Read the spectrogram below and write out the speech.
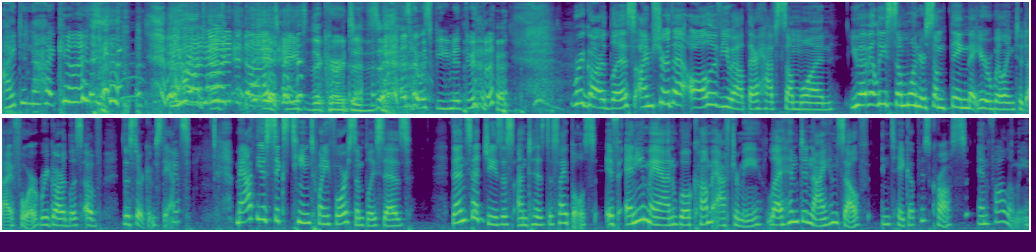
I did not kill it. but you were were doing it to It ate the curtains. as I was feeding it through the. Regardless, I'm sure that all of you out there have someone, you have at least someone or something that you're willing to die for, regardless of the circumstance. Matthew 16 24 simply says, Then said Jesus unto his disciples, If any man will come after me, let him deny himself and take up his cross and follow me.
